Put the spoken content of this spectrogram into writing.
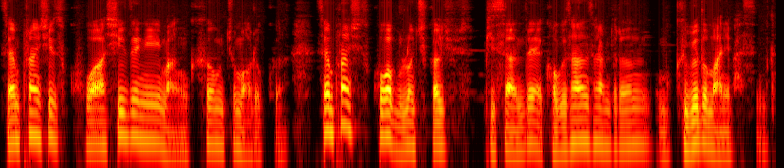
샌프란시스코와 시드니만큼 좀 어렵고요. 샌프란시스코가 물론 집값이 비싼데 거기 사는 사람들은 뭐 급여도 많이 받습니다.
